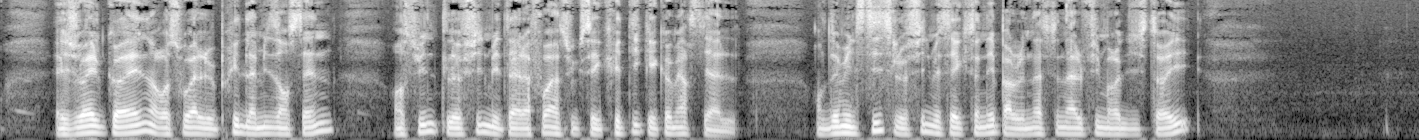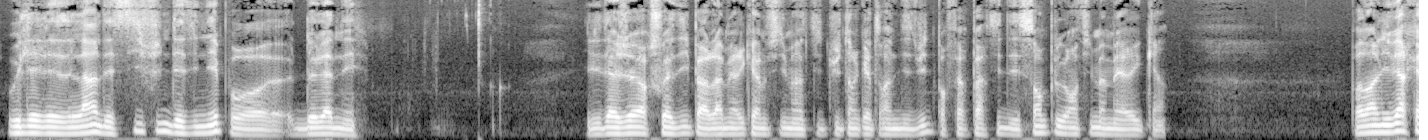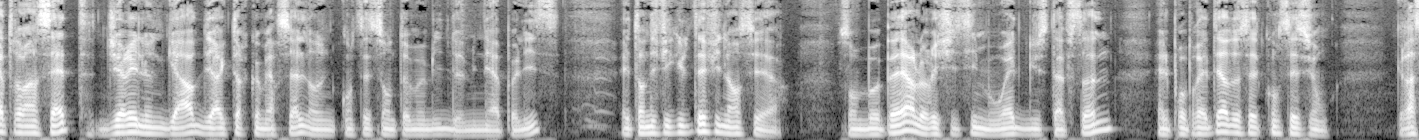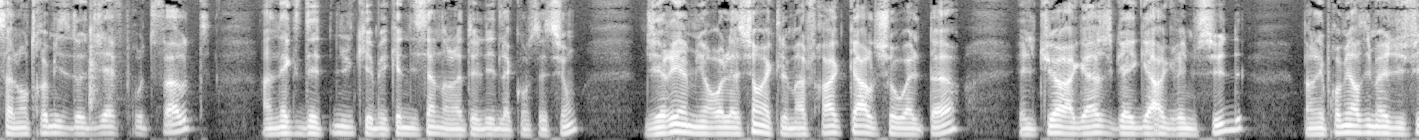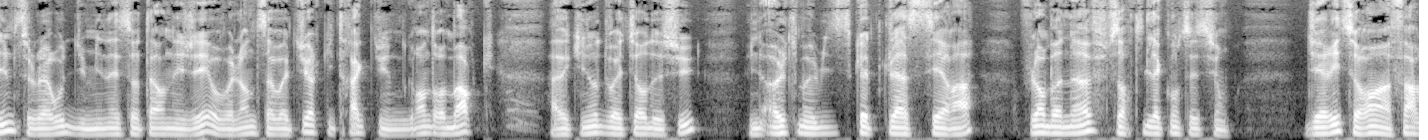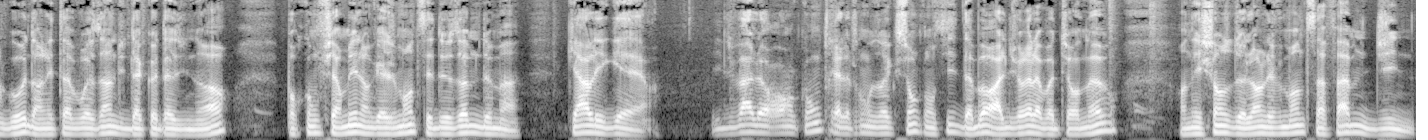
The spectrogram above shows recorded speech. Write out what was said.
et Joel Cohen reçoit le prix de la mise en scène. Ensuite, le film est à la fois un succès critique et commercial. En 2006, le film est sélectionné par le National Film Registry, où il est l'un des six films désignés pour euh, de l'année. Il est d'ailleurs choisi par l'American Film Institute en 98 pour faire partie des 100 plus grands films américains. Pendant l'hiver 87, Jerry Lundgaard, directeur commercial dans une concession automobile de Minneapolis, est en difficulté financière. Son beau-père, le richissime Wade Gustafson, est le propriétaire de cette concession. Grâce à l'entremise de Jeff Proutfout, un ex-détenu qui est mécanicien dans l'atelier de la concession, Jerry a mis en relation avec le malfrat Carl Showalter et le tueur à gages Geigar Grimsud dans les premières images du film sur les routes du Minnesota enneigé au volant de sa voiture qui tracte une grande remorque avec une autre voiture dessus, une Oldsmobile Cut Class Sierra, flambant neuf, sortie de la concession. Jerry se rend à Fargo dans l'état voisin du Dakota du Nord pour confirmer l'engagement de ces deux hommes de main, Carl et Guerre. Il va à leur rencontre et la transaction consiste d'abord à livrer la voiture neuve en échange de l'enlèvement de sa femme, Jean.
